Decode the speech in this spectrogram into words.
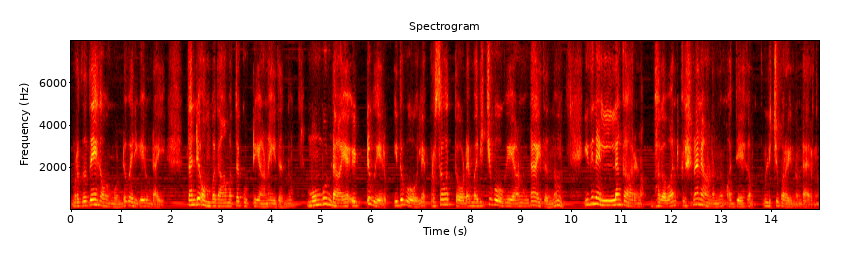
മൃതദേഹവും കൊണ്ട് വരികയുണ്ടായി. തന്റെ ഒമ്പതാമത്തെ കുട്ടിയാണ് ഇതെന്നും മുമ്പുണ്ടായ എട്ടുപേരും ഇതുപോലെ പ്രസവത്തോടെ മരിച്ചു പോവുകയാണ് ഉണ്ടായതെന്നും ഇതിനെല്ലാം കാരണം ഭഗവാൻ കൃഷ്ണനാണെന്നും അദ്ദേഹം വിളിച്ചു പറയുന്നുണ്ടായിരുന്നു.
